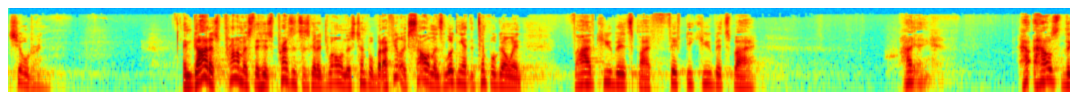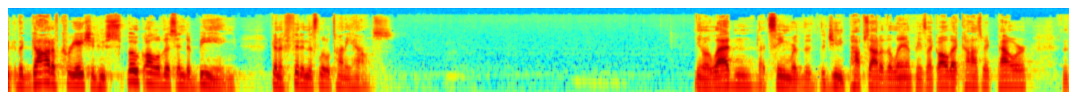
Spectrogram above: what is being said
children. And God has promised that his presence is going to dwell in this temple, but I feel like Solomon's looking at the temple going, five cubits by 50 cubits by. How, how's the, the God of creation who spoke all of this into being going to fit in this little tiny house? You know, Aladdin, that scene where the, the genie pops out of the lamp and he's like, all that cosmic power in a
